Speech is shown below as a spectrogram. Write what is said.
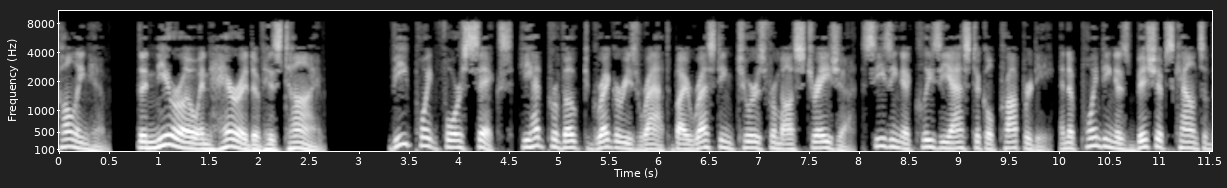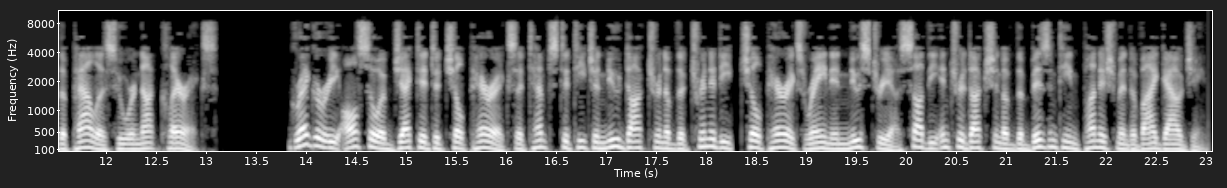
calling him, "...the Nero and Herod of his time." v.46, he had provoked Gregory's wrath by wresting Tours from Austrasia, seizing ecclesiastical property, and appointing as bishops counts of the palace who were not clerics. Gregory also objected to Chilperic's attempts to teach a new doctrine of the Trinity. Chilperic's reign in Neustria saw the introduction of the Byzantine punishment of eye gouging.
